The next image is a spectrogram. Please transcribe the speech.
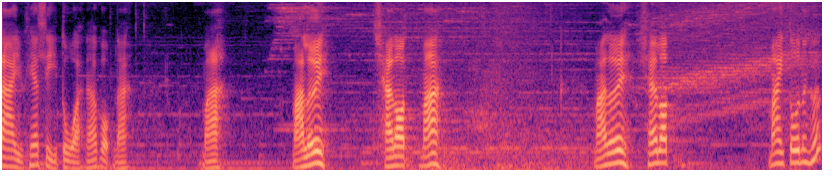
n r อยู่แค่ 4 ตัวนะครับผมนะ มา มาเลยใช้หลอดมา มาเลยใช้หลอดมาอีกตัวนึงเฮ้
